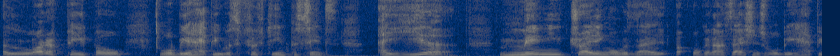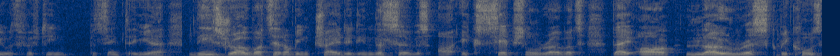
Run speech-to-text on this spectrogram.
A lot of people will be happy with 15% a year. Many trading organizations will be happy with 15 percent a year. These robots that are being traded in this service are exceptional robots. They are low risk because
